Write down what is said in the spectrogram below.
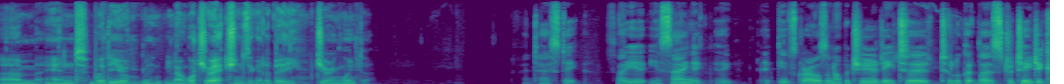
um, and whether you you know what your actions are going to be during winter. Fantastic. So you, are saying it, it, gives growers an opportunity to, to look at those strategic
